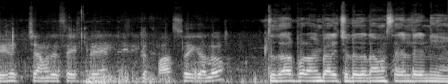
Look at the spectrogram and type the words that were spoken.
এই হচ্ছে আমাদের সেই ট্রেন পাস হয়ে গেল। তো তারপর আমি বাড়ি চলে গেলাম আমার সাইকেলটাকে নিয়ে।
